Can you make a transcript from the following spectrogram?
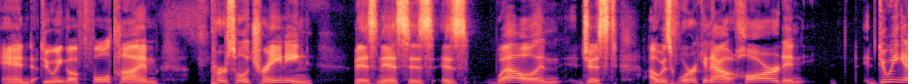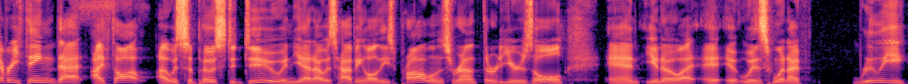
and doing a full time personal training business as as well. And just I was working out hard and doing everything that I thought I was supposed to do, and yet I was having all these problems around 30 years old. And you know, I, it was when I really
